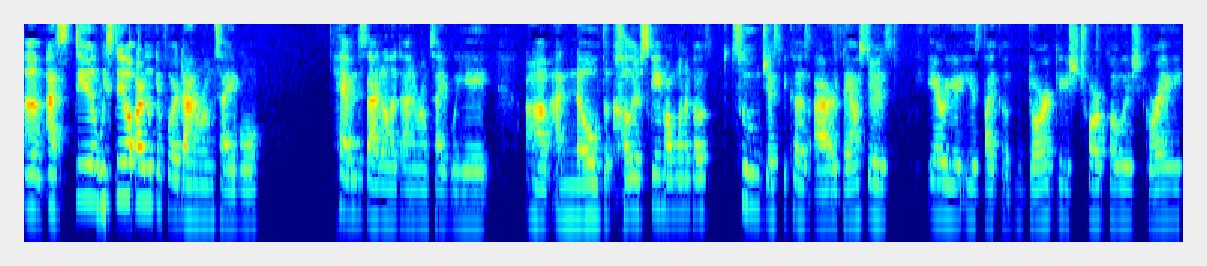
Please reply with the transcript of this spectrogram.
Um, I still, we still are looking for a dining room table. Haven't decided on a dining room table yet. Um, I know the color scheme I want to go to just because our downstairs area is like a darkish, charcoalish gray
